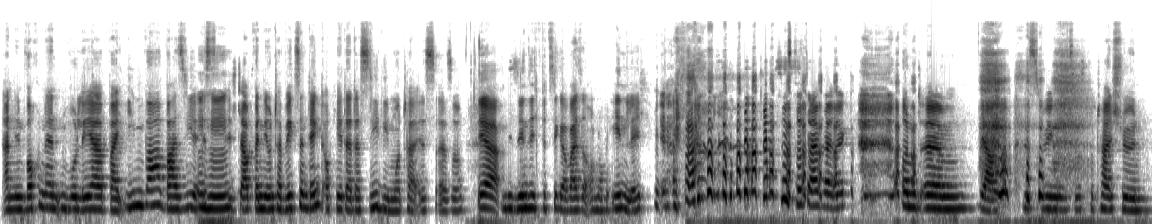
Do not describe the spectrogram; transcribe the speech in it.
an den Wochenenden, wo Lea bei ihm war, war sie, mhm. ist, ich glaube, wenn die unterwegs sind, denkt auch jeder, dass sie die Mutter ist. Also ja. die sehen sich witzigerweise auch noch ähnlich. Ja. das ist total verrückt. Und ähm, ja, deswegen ist es total schön.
